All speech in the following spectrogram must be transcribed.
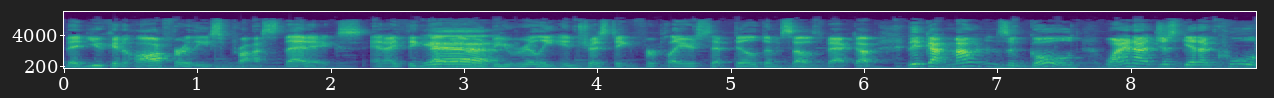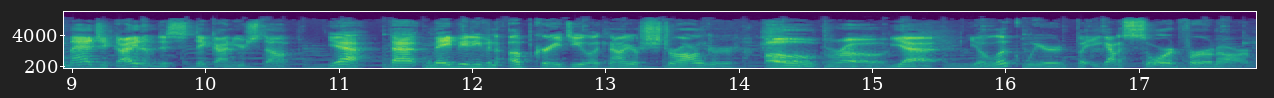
that you can offer these prosthetics, and I think that, that would be really interesting for players to build themselves back up. They've got mountains of gold. Why not just get a cool magic item to stick on your stump? Yeah, that maybe it even upgrades you. Like now you're stronger. Oh, bro, yeah. You look weird, but you got a sword for an arm.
